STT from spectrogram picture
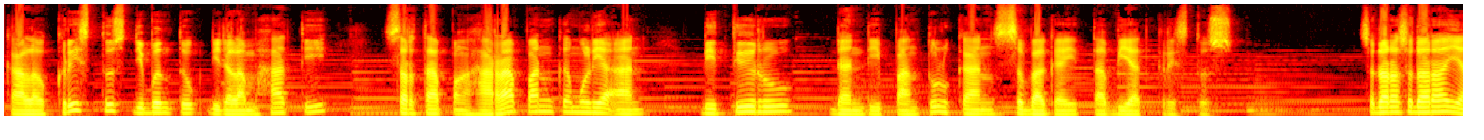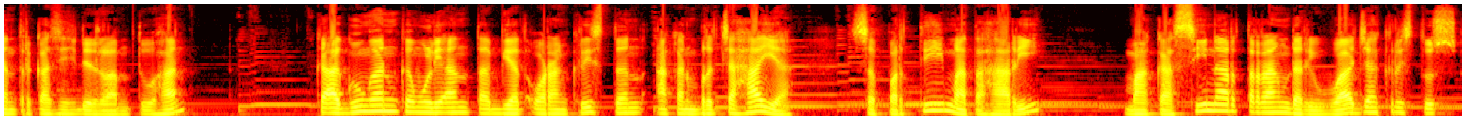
kalau Kristus dibentuk di dalam hati serta pengharapan kemuliaan ditiru dan dipantulkan sebagai tabiat Kristus. Saudara-saudara yang terkasih di dalam Tuhan, keagungan kemuliaan tabiat orang Kristen akan bercahaya seperti matahari, maka sinar terang dari wajah Kristus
